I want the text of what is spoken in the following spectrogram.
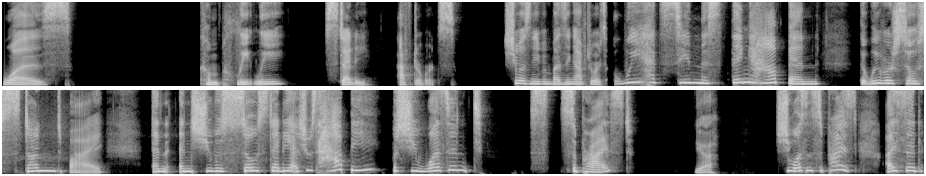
was completely steady afterwards. She wasn't even buzzing afterwards. We had seen this thing happen that we were so stunned by. And and she was so steady. She was happy, but she wasn't s- surprised. Yeah. She wasn't surprised. I said,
